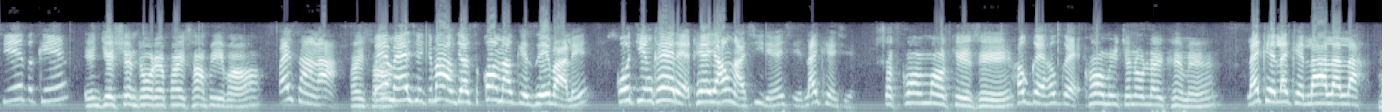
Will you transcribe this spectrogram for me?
ရှင်သခင် injection ထိုးတဲ့ဖိုက်ဆန်းပေးပါ ပိုက်ဆံလားဖိုက်ဆန်းပေးမယ်ရှင်ကျမတို့ကျစကော့မာကက်ဈေးပါလေကိုကျင်ခဲတဲ့အထည်ရောင်းတာရှိတယ်ရှင်လိုက်ခဲ့ရှင်စကောမကေစေဟုတ်ကဲ့ဟုတ်ကဲ့ခေါမီကျွန်တော်လိုက်ခင်မယ်လိုက်ခဲ့လိုက်ခဲ့လာလာလာမ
